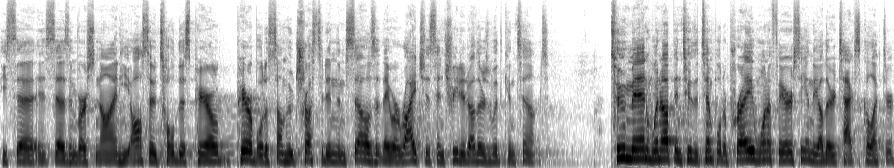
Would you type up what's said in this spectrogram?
He said, it says in verse 9, he also told this parable to some who trusted in themselves that they were righteous and treated others with contempt. Two men went up into the temple to pray, one a Pharisee and the other a tax collector.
